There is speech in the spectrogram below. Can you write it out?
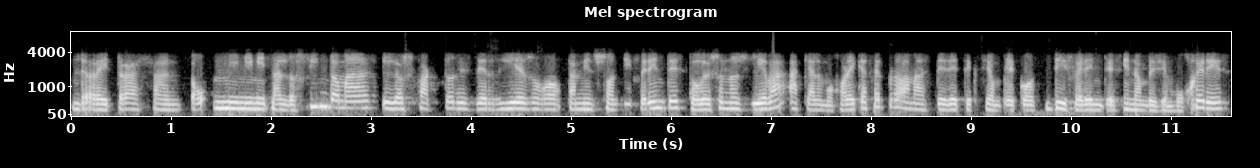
retrasan o minimizan los síntomas, los factores de riesgo también son diferentes, todo eso nos lleva a que a lo mejor hay que hacer programas de detección precoz diferentes en hombres y en mujeres.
